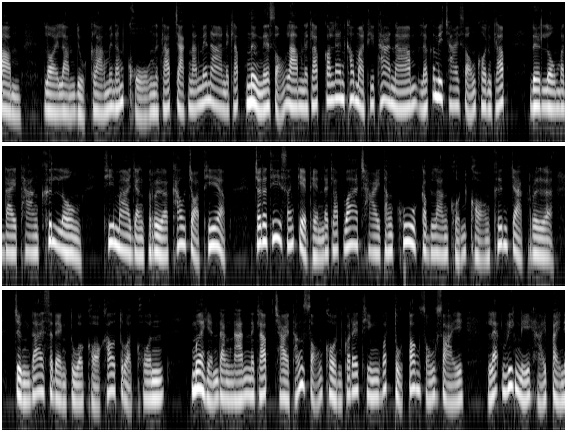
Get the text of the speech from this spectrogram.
ลำ ลอยลำอยู่กลางแม่น้ำโขงนะครับ จากนั้นไม่นานนะครับหนึ่งในสองลำนะครับก็แล่นเข้ามาที่ท่าน้ำแล้วก็มีชายสองคนครับ เดินลงบันไดทางขึ้นลงที่มาอยังเรือเข้าจอดเทียบ เจ้าหน้าที่สังเกตเห็นนะครับว่าชายทั้งคู่กำลังขนของขึ้นจากเรือ จึงได้แสดงตัวขอเข้าตรวจค้นเมื่อเห็นดังนั้นนะครับ ชายทั้งสองคนก็ได้ทิ้งวัตถุต้องสงสัย และวิ่งหนีหายไปใน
